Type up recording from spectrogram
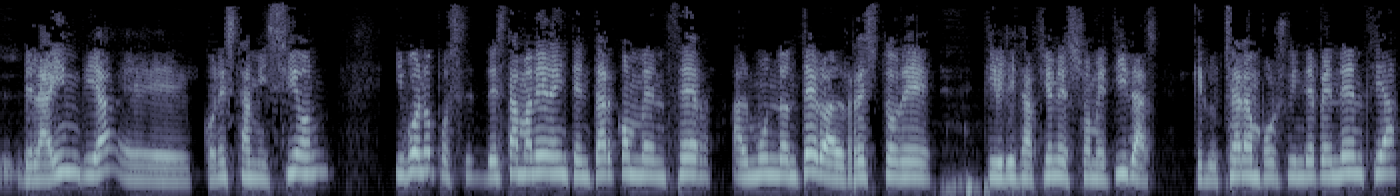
de la India eh, con esta misión y bueno, pues de esta manera intentar convencer al mundo entero, al resto de civilizaciones sometidas que lucharan por su independencia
